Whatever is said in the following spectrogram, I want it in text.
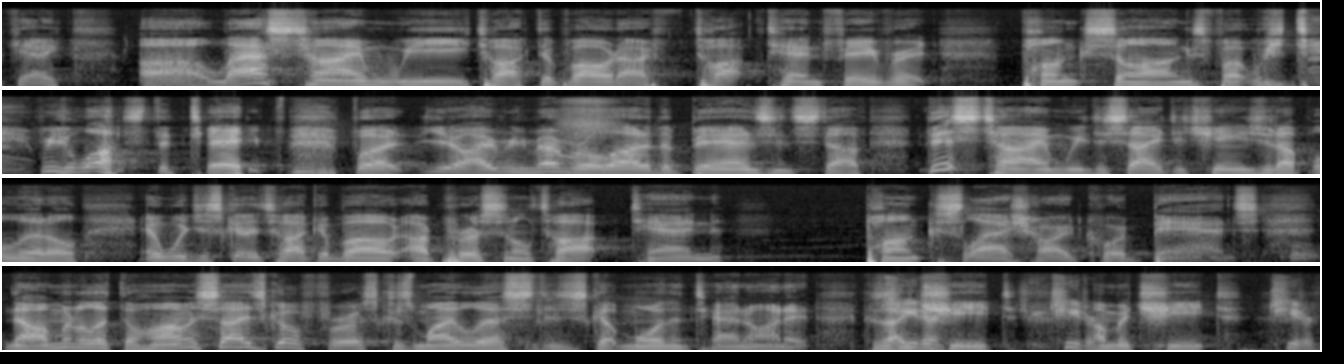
Okay. Uh, last time we talked about our top 10 favorite punk songs, but we we lost the tape. But you know, I remember a lot of the bands and stuff. This time we decided to change it up a little, and we're just gonna talk about our personal top 10 punk slash hardcore bands. Now I'm gonna let the homicides go first because my list has got more than ten on it because I cheat. Cheater. I'm a cheat. Cheater.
